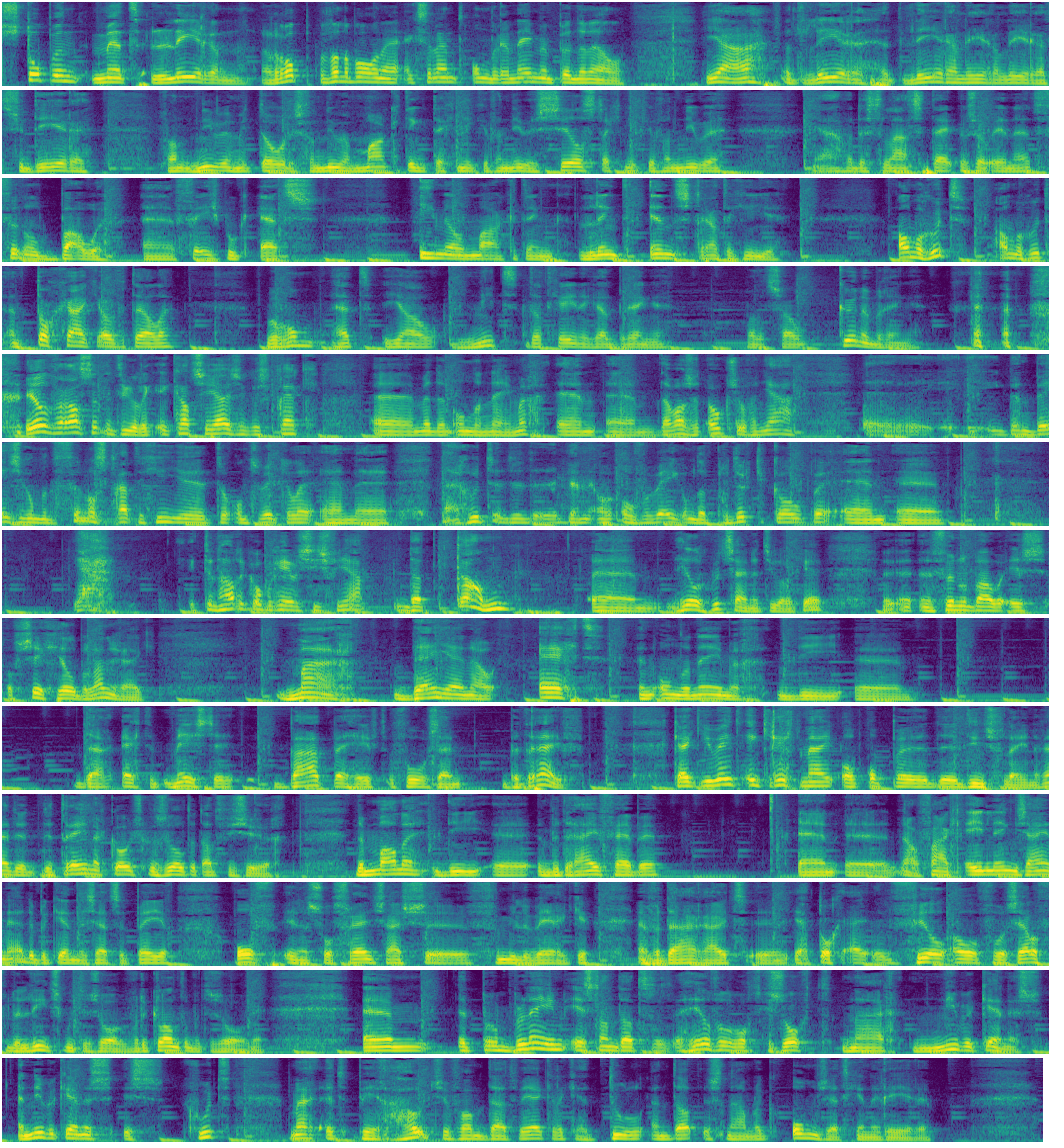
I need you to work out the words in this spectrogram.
Stoppen met leren. Rob van der Bonen, excellentondernemen.nl. Ja, het leren, het leren, leren, leren, het studeren van nieuwe methodes, van nieuwe marketingtechnieken, van nieuwe salestechnieken, van nieuwe, ja, wat is de laatste tijd weer zo in? Het funnel bouwen, eh, Facebook ads, e-mail marketing, LinkedIn strategieën. Allemaal goed, allemaal goed. En toch ga ik jou vertellen waarom het jou niet datgene gaat brengen wat het zou kunnen brengen. Heel verrassend natuurlijk. Ik had zojuist een gesprek uh, met een ondernemer. En uh, daar was het ook zo van ja. Uh, ik ben bezig om een funnelstrategie te ontwikkelen. En nou goed, ik ben overwegen om dat product te kopen. En ja, toen had ik op een gegeven moment zoiets van ja, dat kan heel goed zijn natuurlijk. Hè. Een funnel bouwen is op zich heel belangrijk. Maar ben jij nou echt een ondernemer die uh, daar echt het meeste baat bij heeft voor zijn bedrijf. Kijk, je weet, ik richt mij op, op uh, de dienstverlener, hè? De, de trainer, coach, consultant, adviseur. De mannen die uh, een bedrijf hebben en uh, nou, vaak eenling zijn, hè, de bekende ZZP'er, of in een soort franchise-formule werken. En van daaruit uh, ja, toch veel al voor zelf voor de leads moeten zorgen, voor de klanten moeten zorgen. Um, het probleem is dan dat heel veel wordt gezocht naar nieuwe kennis. En nieuwe kennis is goed, maar het weerhoudt je van daadwerkelijk het doel. En dat is namelijk omzet genereren.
